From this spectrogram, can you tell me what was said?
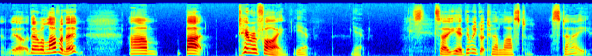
They were loving it. Um, but terrifying. Yep. Yep. So yeah, then we got to our last stay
